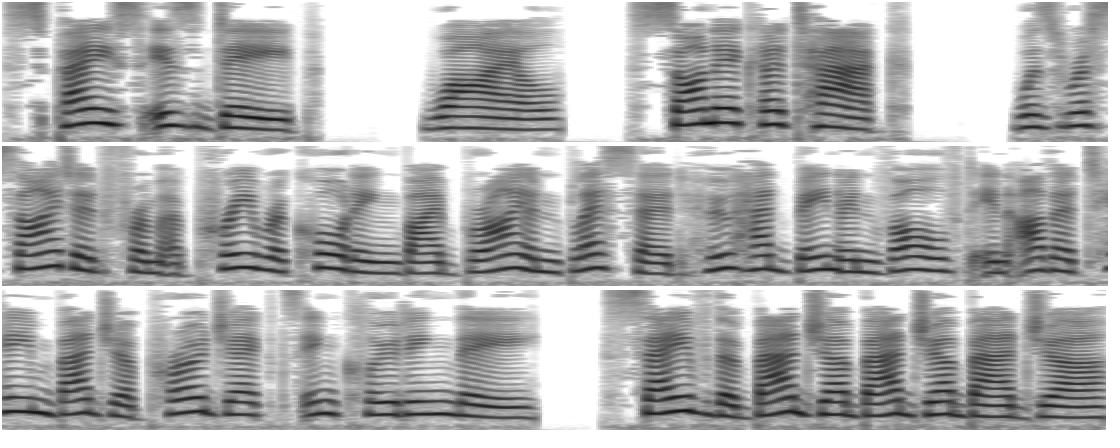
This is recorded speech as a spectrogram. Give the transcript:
"'Space is Deep'", while "'Sonic Attack' was recited from a pre-recording by Brian Blessed who had been involved in other Team Badger projects including the "'Save the Badger Badger Badger'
